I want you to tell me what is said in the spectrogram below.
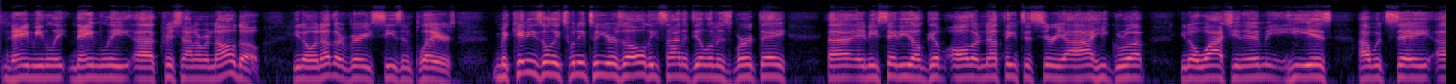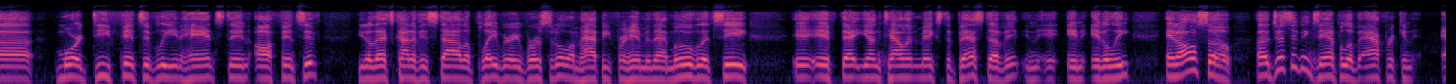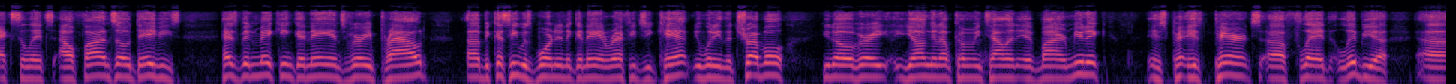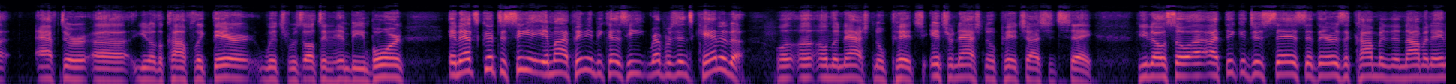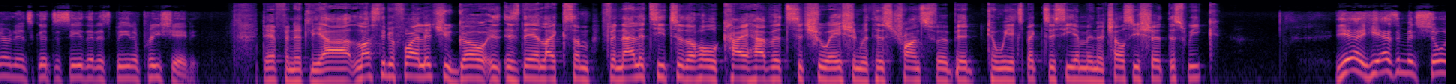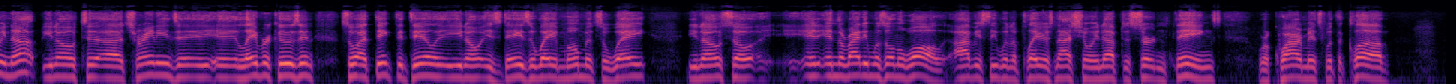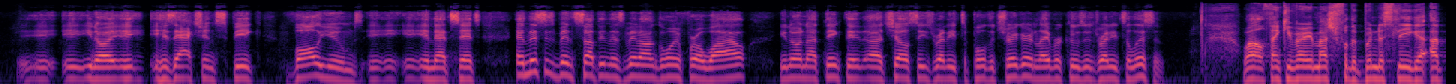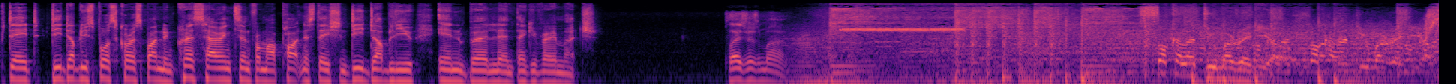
namely, namely uh, Cristiano Ronaldo. You know, another very seasoned players. McKennie's only 22 years old. He signed the deal on his birthday, uh, and he said he'll give all or nothing to Serie A. He grew up, you know, watching him. He is, I would say, uh, more defensively enhanced than offensive you know, that's kind of his style of play, very versatile. I'm happy for him in that move. Let's see if that young talent makes the best of it in in Italy. And also, uh, just an example of African excellence, Alphonso Davies has been making Ghanaians very proud uh, because he was born in a Ghanaian refugee camp, winning the treble. You know, a very young and upcoming talent at Bayern Munich. His his parents uh, fled Libya uh, after uh, you know the conflict there, which resulted in him being born and that's good to see, in my opinion, because he represents Canada on, on the national pitch, international pitch, I should say. You know, so I think it just says that there is a common denominator, and it's good to see that it's being appreciated. Definitely. Uh, lastly, before I let you go, is, is, there like some finality to the whole Kai Havertz situation with his transfer bid? Can we expect to see him in a Chelsea shirt this week? Yeah, he hasn't been showing up, you know, to uh, trainings in Leverkusen. So I think the deal, you know, is days away, moments away, you know. So, and, the writing was on the wall. Obviously, when a player's not showing up to certain things, requirements with the club, it, it, you know, it, his actions speak volumes in, that sense. And this has been something that's been ongoing for a while, you know. And I think that uh, Chelsea's ready to pull the trigger, and Leverkusen's ready to listen. Well, thank you very much for the Bundesliga update. DW Sports correspondent Chris Harrington from our partner station DW in Berlin. Thank you very much. Pleasure's mine. Soccer Laduma Radio. Soccer Laduma Radio.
